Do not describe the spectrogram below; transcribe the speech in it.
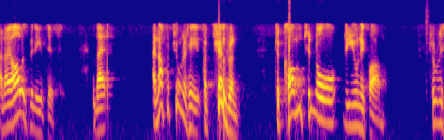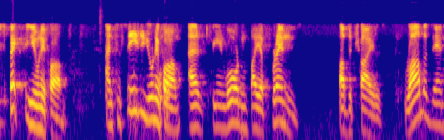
and I always believe this, that an opportunity for children to come to know the uniform, to respect the uniform, and to see the uniform as being worn by a friend of the child, rather than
